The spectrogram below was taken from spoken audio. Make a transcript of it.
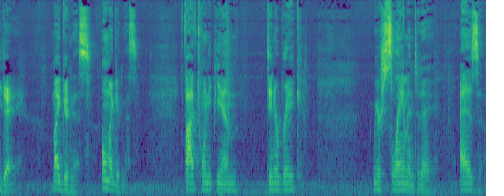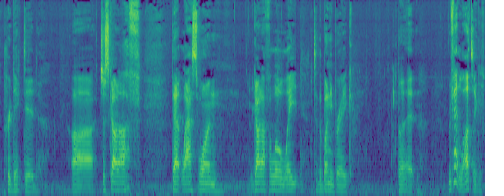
day. My goodness. Oh my goodness. 5:20 p.m. dinner break. We are slamming today as predicted. Uh, just got off that last one. We got off a little late to the bunny break, but we've had lots of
